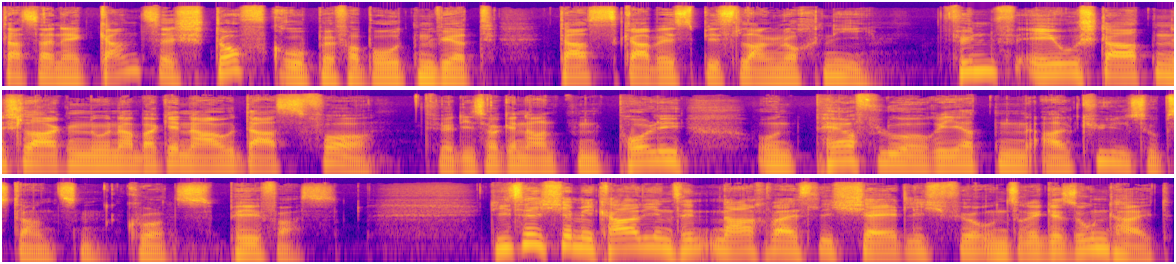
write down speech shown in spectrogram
Dass eine ganze Stoffgruppe verboten wird, das gab es bislang noch nie. Fünf EU-Staaten schlagen nun aber genau das vor, für die sogenannten poly- und perfluorierten Alkylsubstanzen, kurz PFAS. Diese Chemikalien sind nachweislich schädlich für unsere Gesundheit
